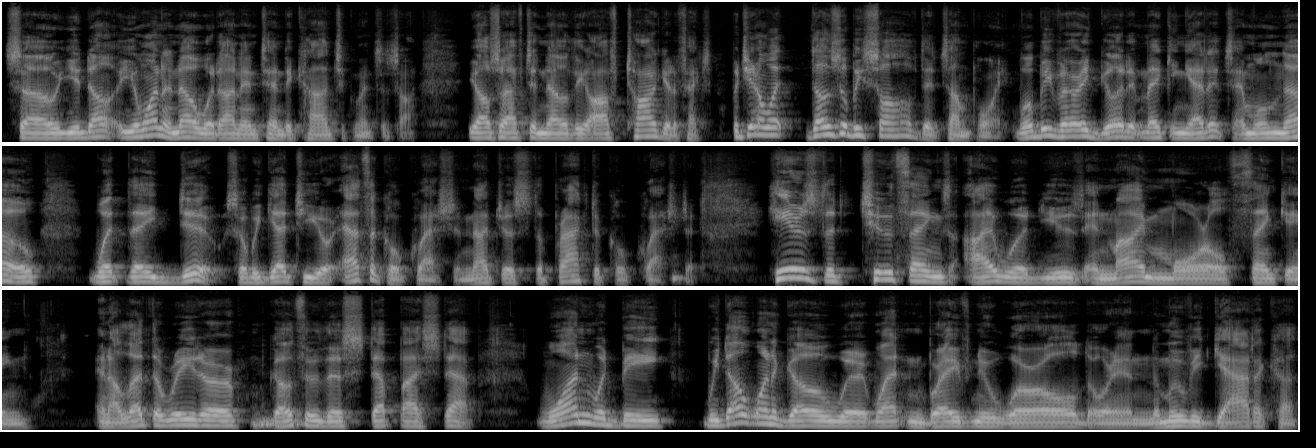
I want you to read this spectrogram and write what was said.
So you don't you want to know what unintended consequences are. You also have to know the off target effects. But you know what? Those will be solved at some point. We'll be very good at making edits and we'll know what they do. So we get to your ethical question, not just the practical question. Here's the two things I would use in my moral thinking, and I'll let the reader go through this step by step. One would be we don't want to go where it went in Brave New World or in the movie Gattaca,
